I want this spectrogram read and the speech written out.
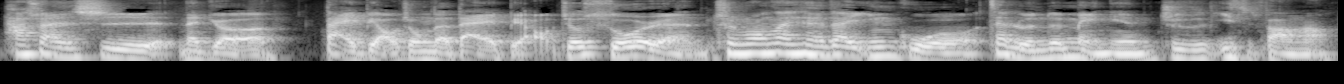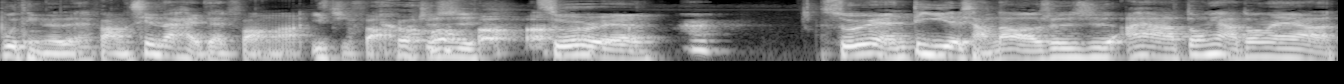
他算是那个代表中的代表。就所有人，《春光乍泄》在英国，在伦敦每年就是一直放啊，不停的在放，现在还在放啊，一直放，就是所有人。所有人第一个想到的就是，哎呀，东亚、东南亚，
